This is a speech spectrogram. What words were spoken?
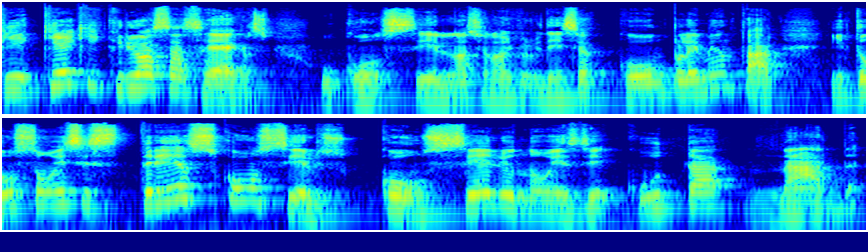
que, quem é que criou essas regras? O Conselho Nacional de Previdência Complementar. Então são esses três conselhos. Conselho não executa nada.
